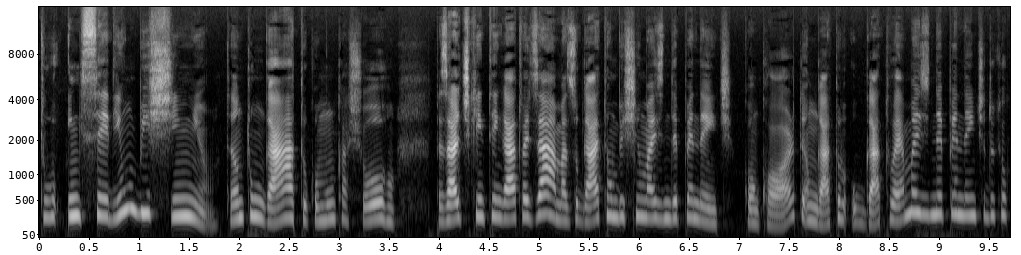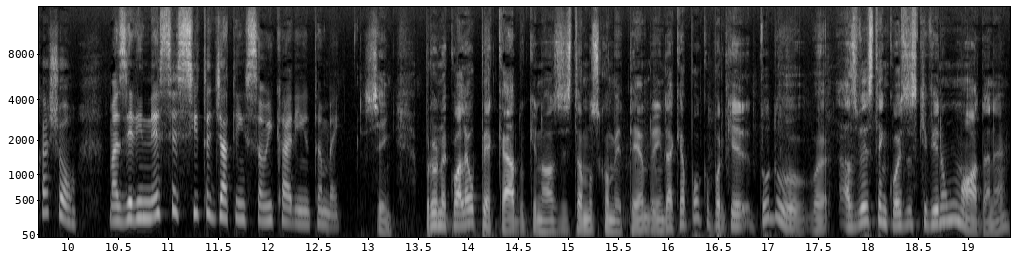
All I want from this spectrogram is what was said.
tu inserir um bichinho, tanto um gato como um cachorro, apesar de quem tem gato vai dizer, ah, mas o gato é um bichinho mais independente. Concordo, é um gato, o gato é mais independente do que o cachorro, mas ele necessita de atenção e carinho também. Sim. Bruna, qual é o pecado que nós estamos cometendo? E daqui a pouco, porque tudo, às vezes tem coisas que viram moda, né?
